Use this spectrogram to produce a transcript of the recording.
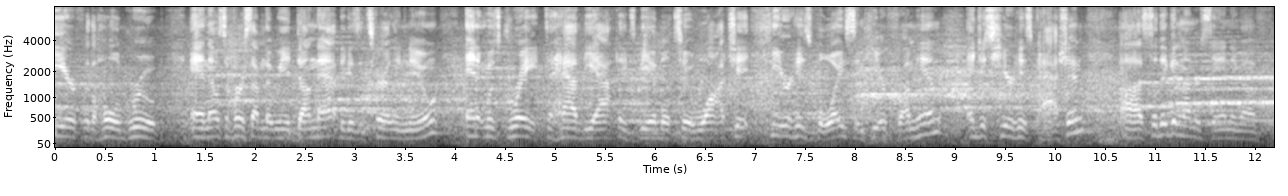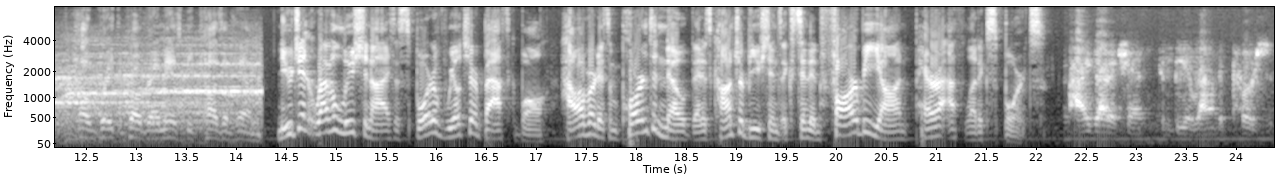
year for the whole group, and that was the first time that we had done that because it's fairly new. And it was great to have the athletes be able to watch it, hear his voice, and hear from him, and just hear his passion. Uh, so they get an understanding of how great the program is because of him. Nugent revolutionized the sport of wheelchair basketball. However, it is important to note that his contributions extended far beyond para athletic sports. I got a chance to be around a person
